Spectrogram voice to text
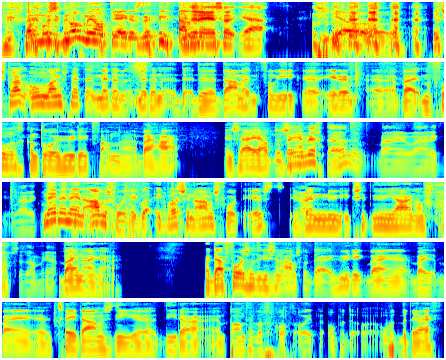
dan moest ik nog meer optredens doen. Iedereen is zo, ja. Yo. ik sprak onlangs met, een- met, een, met een, de, de dame van wie ik eh, eerder eh, bij mijn vorige kantoor huurde ik van bij haar. En zij had dus. ben je weg daar? Bij, waar ik, waar ik Nee, nee, nee, in? Amersfoort. Ik, ik was in Amersfoort eerst. Ik, Ja. ben nu, ik zit nu een jaar in Amsterdam. Amsterdam, ja. Bijna een jaar. Maar daarvoor zat ik dus in Amersfoort. Daar huurde ik bij, eh, bij, bij eh, twee dames die, eh, die daar een pand hebben gekocht ooit op het, op het bedrijf.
